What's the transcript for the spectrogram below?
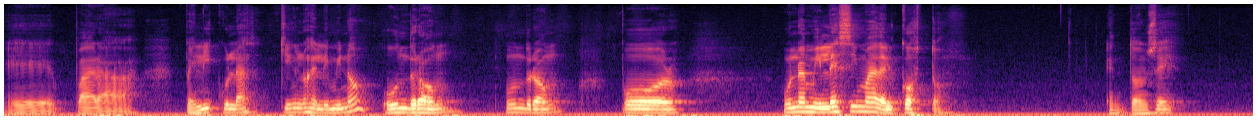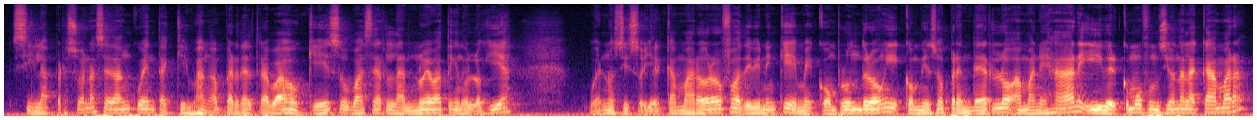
eh, para películas, ¿quién los eliminó? Un dron, un dron por una milésima del costo. Entonces, si las personas se dan cuenta que van a perder el trabajo, que eso va a ser la nueva tecnología, bueno, si soy el camarógrafo, adivinen que me compro un dron y comienzo a aprenderlo a manejar y ver cómo funciona la cámara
